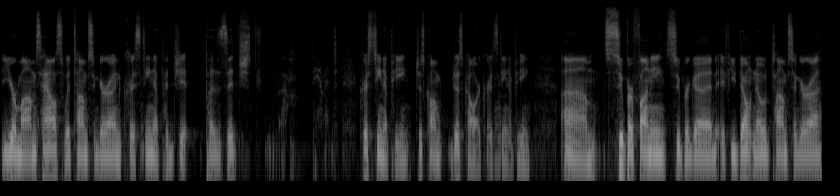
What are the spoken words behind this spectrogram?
Your Mom's House with Tom Segura and Christina Pajit, Pazich, Christina P. Just call him, just call her Christina P. Um, super funny, super good. If you don't know Tom Segura,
